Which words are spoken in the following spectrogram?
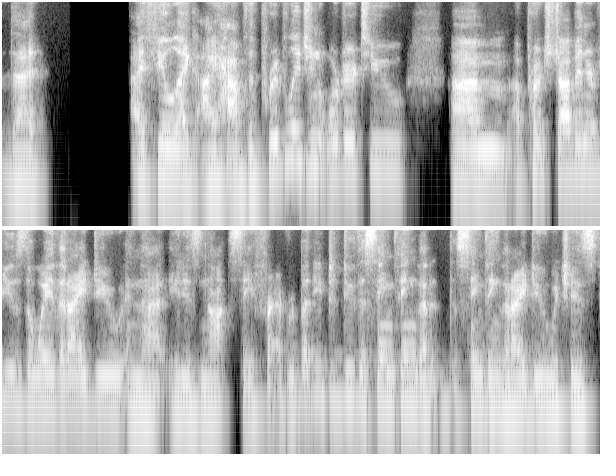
that I feel like I have the privilege in order to um, approach job interviews the way that I do and that it is not safe for everybody to do the same thing that the same thing that I do, which is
